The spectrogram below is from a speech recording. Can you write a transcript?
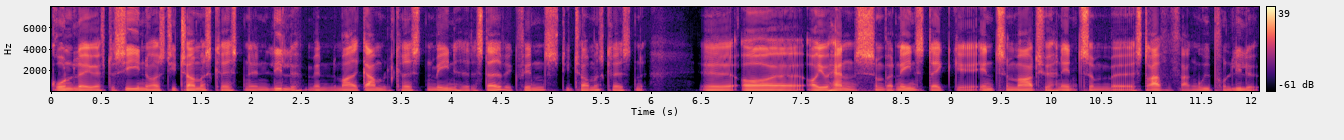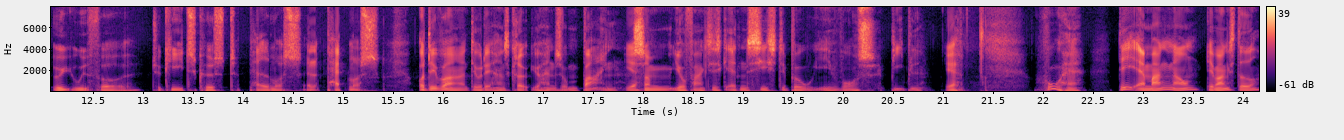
grundlag efter sigende også de Thomas-kristne, en lille, men meget gammel kristen menighed, der stadigvæk findes, de Thomas-kristne. Øh, og, og Johannes, som var den eneste, der ikke øh, endte som martyr, han endte som øh, straffefange ude på en lille ø ud for øh, Tyrkiets kyst, Padmos, eller Patmos. Og det var det, var det han skrev Johannes åbenbaring, ja. som jo faktisk er den sidste bog i vores bibel. Ja. Huha. Det er mange navne, det er mange steder,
